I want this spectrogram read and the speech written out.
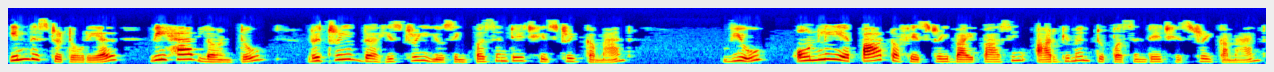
In this tutorial, we have learned to retrieve the history using percentage history command, view only a part of history by passing argument to percentage history command,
